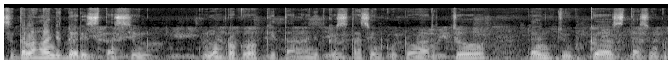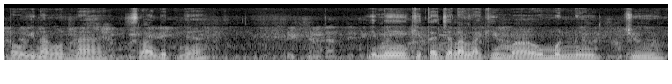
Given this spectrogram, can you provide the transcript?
Setelah lanjut dari stasiun Kulon Progo kita lanjut ke stasiun Kutoarjo dan juga stasiun Kuto Winangun nah selanjutnya ini kita jalan lagi mau menuju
